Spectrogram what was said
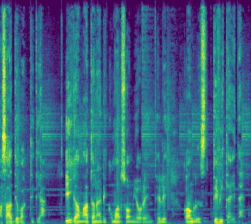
ಅಸಾಧ್ಯವಾಗ್ತಿದೆಯಾ? ಈಗ ಮಾತನಾಡಿ ಕುಮಾರಸ್ವಾಮಿ ಅವರೇ ಅಂಥೇಳಿ ಕಾಂಗ್ರೆಸ್ ತಿವಿತಾ ಇದೆ.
